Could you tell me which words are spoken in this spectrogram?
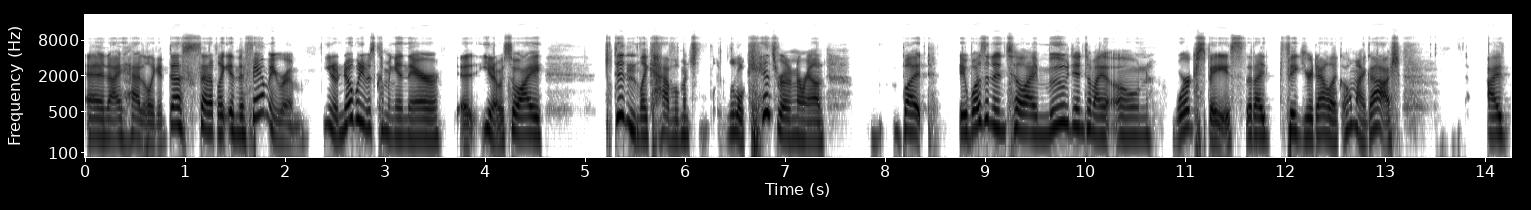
and I had like a desk set up like in the family room. You know, nobody was coming in there. Uh, you know, so I didn't like have a bunch of little kids running around, but it wasn't until I moved into my own workspace that I figured out, like, oh my gosh, I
